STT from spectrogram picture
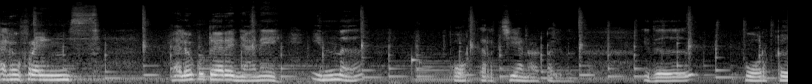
ഹലോ ഫ്രണ്ട്സ് ഹലോ കൂട്ടുകാരെ. ഞാനേ ഇന്ന് പോർക്ക് ഇറച്ചിയാണ് കേട്ടോ ഇത്. ഇത് പോർക്ക്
